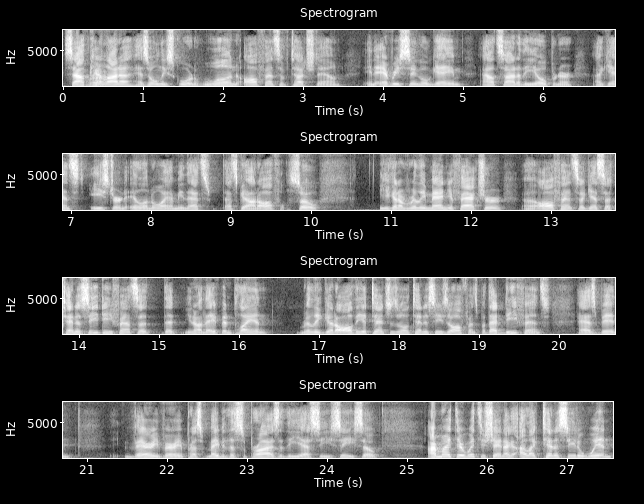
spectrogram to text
South Right. Carolina has only scored one offensive touchdown in every single game outside of the opener against Eastern Illinois. I mean, that's that's god awful. So you're going to really manufacture uh, offense against a Tennessee defense that, that you know they've been playing really good. All the attention's on Tennessee's offense, but that defense has been very, very impressive. Maybe the surprise of the SEC. So I'm right there with you, Shane. I, I like Tennessee to win,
